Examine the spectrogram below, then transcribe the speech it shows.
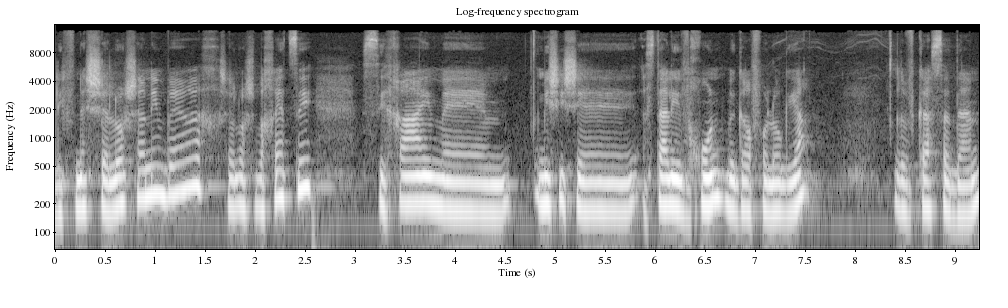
לפני שלוש שנים בערך, שלוש וחצי, שיחה עם אה, מישהי שעשתה לי אבחון בגרפולוגיה, רבקה סדן.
